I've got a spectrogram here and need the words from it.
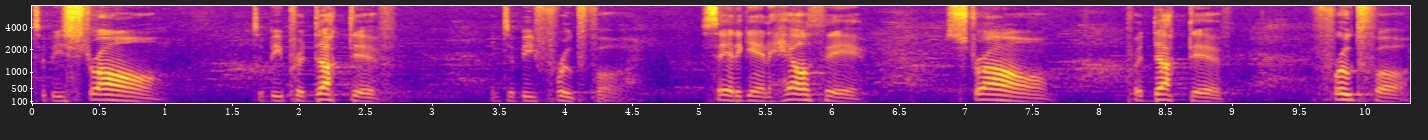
to be strong, to be productive, and to be fruitful. Say it again healthy, strong, productive, fruitful.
